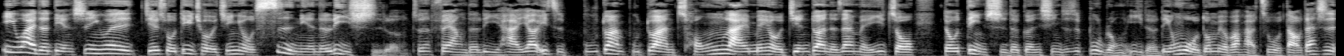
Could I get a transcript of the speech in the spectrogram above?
意外的点是因为解锁地球已经有四年的历史了，真的非常的厉害，要一直不断不断，从来没有间断的在每一周都定时的更新，这是不容易的，连我都没有办法做到，但是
